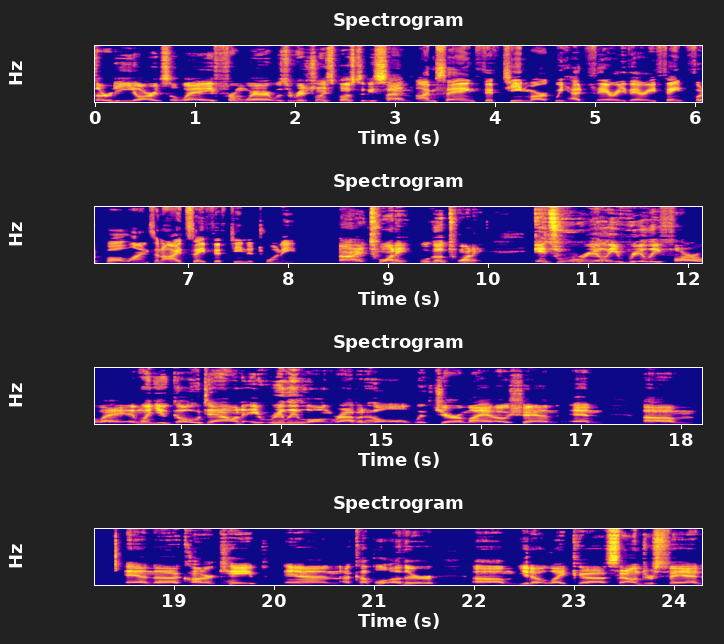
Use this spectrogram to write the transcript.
30 yards away from where it was originally supposed to be set? I'm, I'm saying 15, Mark. We had very, very faint football lines, and I'd say 15 to 20. All right, 20. We'll go 20. It's really, really far away. And when you go down a really long rabbit hole with Jeremiah Oshan and um, and uh, Connor Cape and a couple other um, you know, like uh, Sounders fan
